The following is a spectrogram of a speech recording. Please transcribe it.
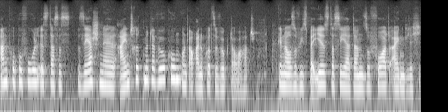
an Propofol ist, dass es sehr schnell eintritt mit der Wirkung und auch eine kurze Wirkdauer hat. Genauso wie es bei ihr ist, dass sie ja dann sofort eigentlich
